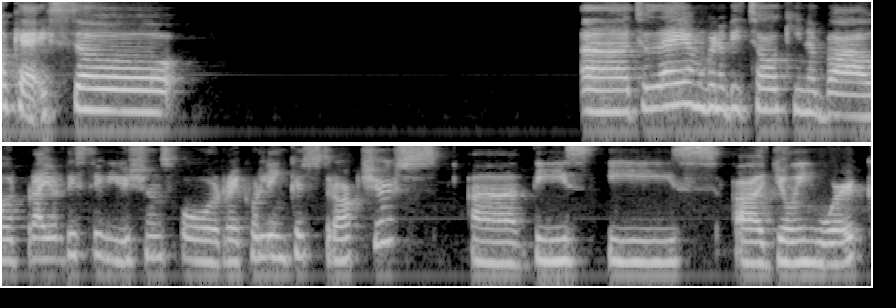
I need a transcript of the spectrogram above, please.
okay, so uh, today I'm going to be talking about prior distributions for record linkage structures. Uh, this is joint work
